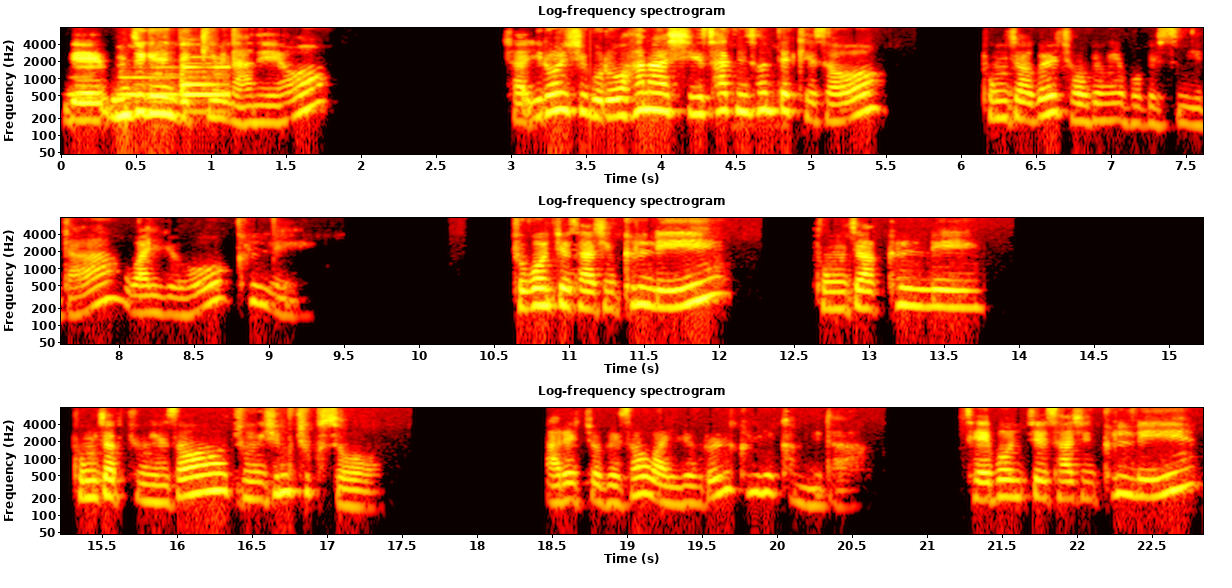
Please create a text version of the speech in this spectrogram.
네, 움직이는 느낌이 나네요. 자, 이런 식으로 하나씩 사진 선택해서 동작을 적용해 보겠습니다. 완료, 클릭. 두 번째 사진 클릭, 동작 클릭, 동작 중에서 중심 축소. 아래쪽에서 완료를 클릭합니다. 세 번째 사진 클릭,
